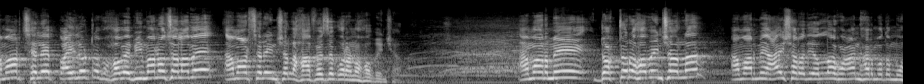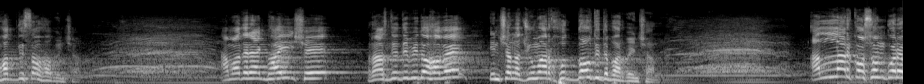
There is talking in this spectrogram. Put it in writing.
আমার ছেলে পাইলটও হবে, বিমানও চালাবে, আমার ছেলে ইনশাল্লাহ হাফেজে করানো হবে ইনশাল্লাহ। আমার মেয়ে ডক্টরও হবে ইনশাল্লাহ, আমার মেয়ে আয়সা রাজি আল্লাহ আনহার মতো মুহাদ্দিসও হবে ইনশাল্লাহ। আমাদের এক ভাই, সে রাজনীতিবিদও হবে, ইনশাল্লাহ জুমার খুদ্বাও দিতে পারবে ইনশাল্লাহ। আল্লাহর কসম করে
